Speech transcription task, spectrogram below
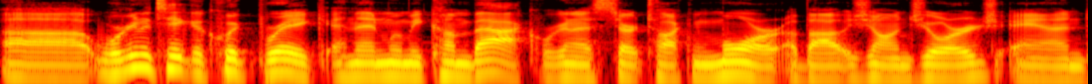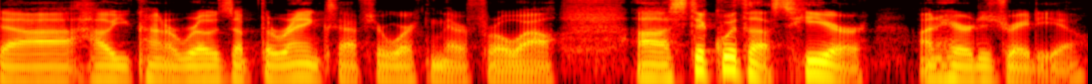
Uh, we're going to take a quick break, and then when we come back, we're going to start talking more about Jean George and uh, how you kind of rose up the ranks after working there for a while. Uh, stick with us here on Heritage Radio.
